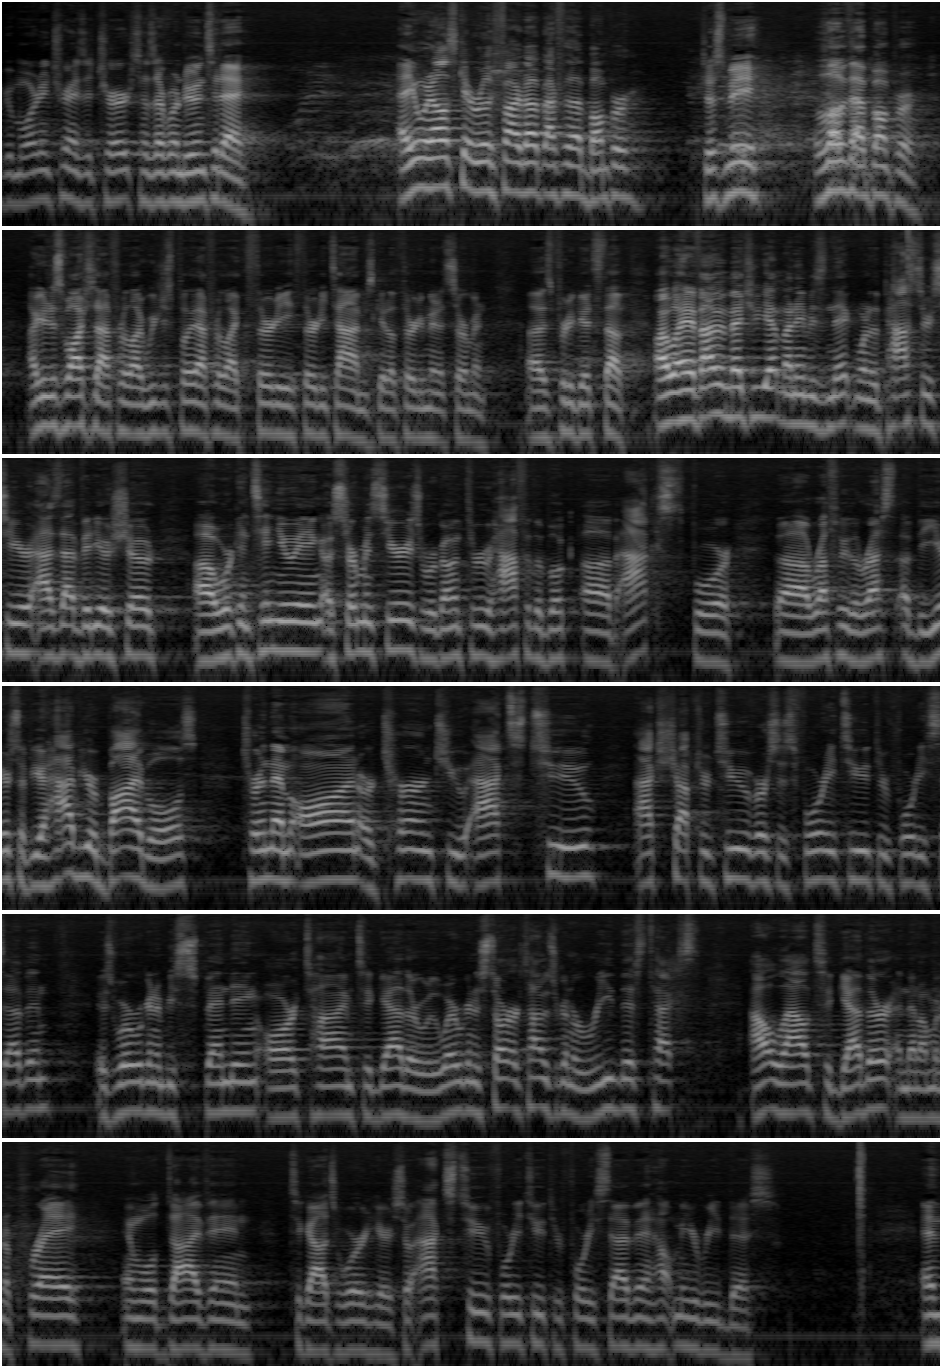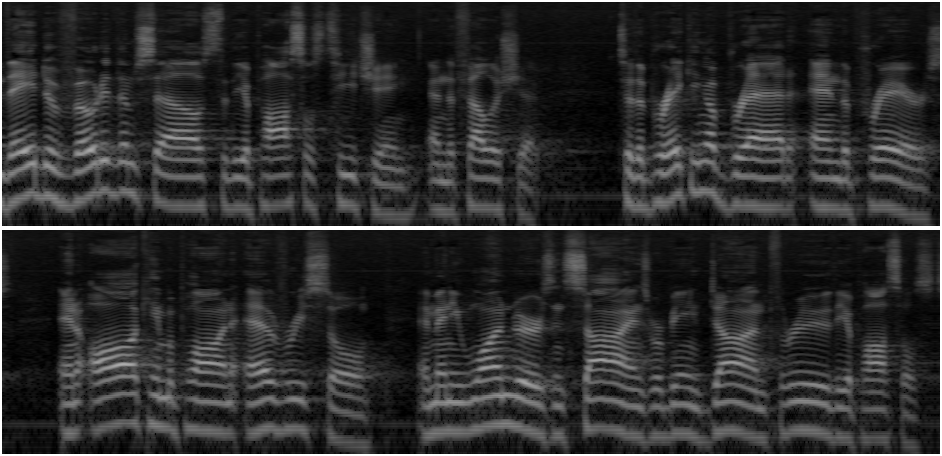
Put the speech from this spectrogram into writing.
Well, good morning, Transit Church. How's everyone doing today? Anyone else get really fired up after that bumper? Just me? I love that bumper. I can just watch that for like, we just play that for like 30, 30 times, get a 30 minute sermon. Uh, it's pretty good stuff. All right, well, hey, if I haven't met you yet, my name is Nick, one of the pastors here. As that video showed, uh, we're continuing a sermon series. We're going through half of the book of Acts for uh, roughly the rest of the year. So if you have your Bibles, turn them on or turn to Acts 2, Acts chapter 2, verses 42 through 47 is where we're going to be spending our time together. The way we're going to start our time is we're going to read this text out loud together, and then I'm going to pray, and we'll dive in to God's word here. So, Acts 2 42 through 47, help me read this. And they devoted themselves to the apostles' teaching and the fellowship, to the breaking of bread and the prayers. And awe came upon every soul, and many wonders and signs were being done through the apostles.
